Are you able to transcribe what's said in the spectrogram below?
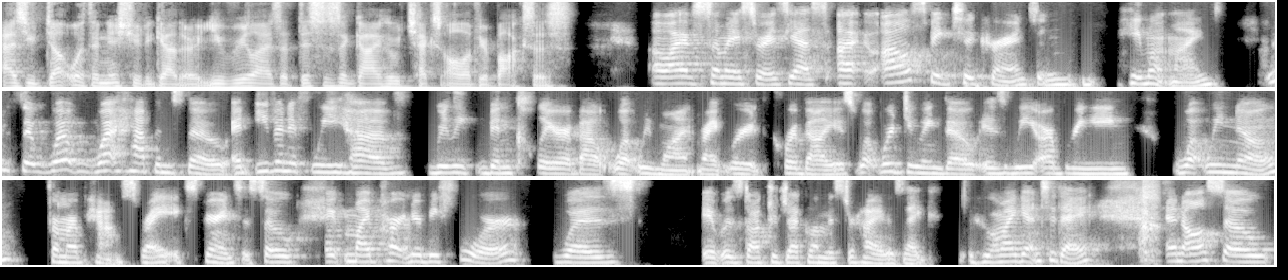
as you dealt with an issue together, you realized that this is a guy who checks all of your boxes. Oh, I have so many stories. Yes, I, will speak to current, and he won't mind. So, what what happens though? And even if we have really been clear about what we want, right? We're core values. What we're doing though is we are bringing what we know from our past, right? Experiences. So, my partner before was it was Dr. Jekyll and Mr. Hyde. I was like, who am I getting today? And also,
